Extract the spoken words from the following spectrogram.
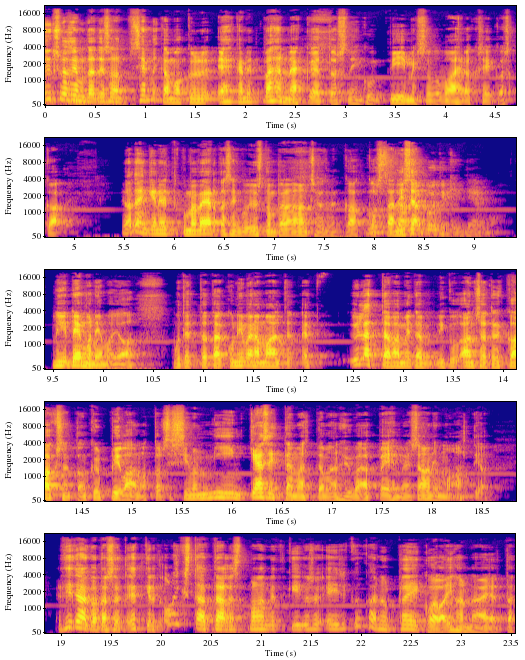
yksi asia, mitä täytyy sanoa, että se mikä mua kyllä ehkä nyt vähän näkyy, että tuossa niinku tiimissä on ollut vaihdoksia, koska jotenkin nyt kun mä vertasin, kun just on pelannut Uncharted 2, Musta niin se on kuitenkin demo. niin demo demo, joo. Mutta että, tota, kun nimenomaan, että, että yllättävää, mitä niin Uncharted 2 nyt on kyllä pilannut, on siis siinä on niin käsittämättömän hyvää pehmeä se animaatio. Että sitä kun tässä että hetken, että oliko tämä tällaista, mä olen miettinyt, että ei se kukaan ole pleikoilla ihan näin, että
